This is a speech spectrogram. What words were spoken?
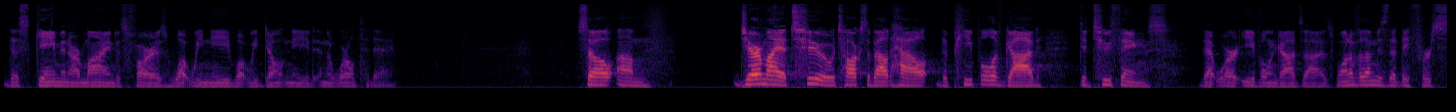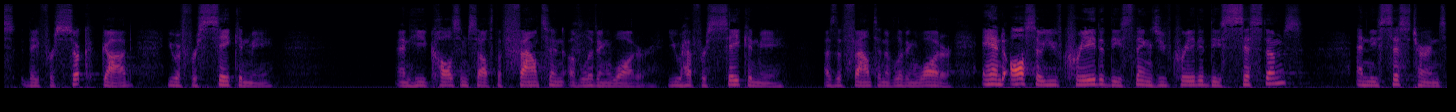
this game in our mind as far as what we need, what we don't need in the world today. So, um, Jeremiah 2 talks about how the people of God did two things that were evil in God's eyes. One of them is that they, they forsook God. You have forsaken me. And he calls himself the fountain of living water. You have forsaken me as the fountain of living water. And also, you've created these things. You've created these systems and these cisterns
